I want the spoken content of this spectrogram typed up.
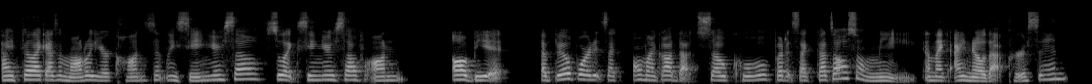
i feel like as a model you're constantly seeing yourself so like seeing yourself on albeit a billboard it's like oh my god that's so cool but it's like that's also me and like i know that person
